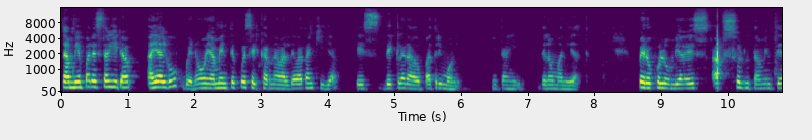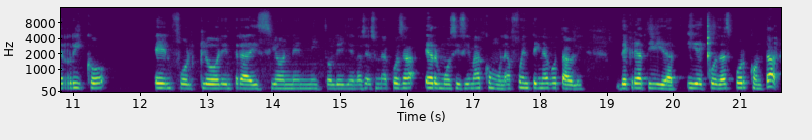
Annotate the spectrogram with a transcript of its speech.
También para esta gira hay algo, bueno, obviamente pues el Carnaval de Barranquilla es declarado Patrimonio Intangible de la Humanidad pero Colombia es absolutamente rico en folclore, en tradición, en mito, leyenda, o sea, es una cosa hermosísima como una fuente inagotable de creatividad y de cosas por contar.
